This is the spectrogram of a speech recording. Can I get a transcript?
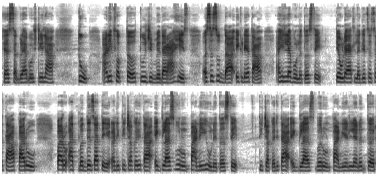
ह्या सगळ्या गोष्टीला तू आणि फक्त तू जिम्मेदार आहेस असं सुद्धा इकडे आता अहिल्या बोलत असते. तेवढ्यात लगेचच आता पारू पारू आतमध्ये जाते आणि तिच्याकरिता एक ग्लास भरून पाणी घेऊन येत असते. तिच्याकरिता एक ग्लास भरून पाणी आणल्यानंतर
